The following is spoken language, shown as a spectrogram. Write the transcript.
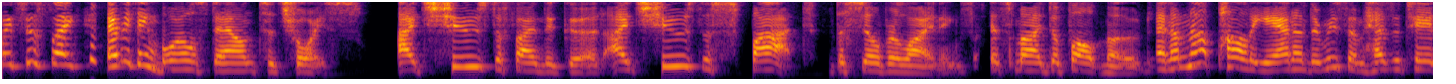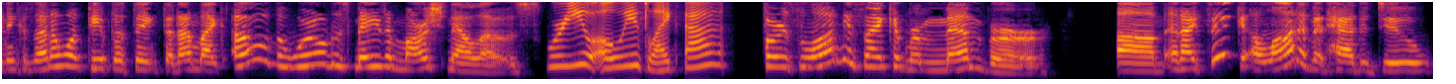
It's just like everything boils down to choice. I choose to find the good. I choose to spot the silver linings. It's my default mode. And I'm not Pollyanna. The reason I'm hesitating because I don't want people to think that I'm like, oh, the world is made of marshmallows. Were you always like that? For as long as I can remember, um, and I think a lot of it had to do,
